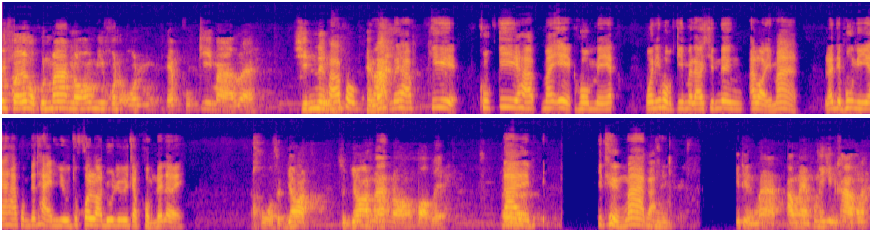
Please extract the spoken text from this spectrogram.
ยเฟิร์สขอบคุณมากน้องมีคนโอนเอฟคุกกี้มาด้วย ชิ้นหนึ่ง ครับผมเห็นปะ ฝากด้วยครับที่คุกกี้ครับ ไมเอกโฮมเมดวันนี้ผมกินไปแล้วชิ้นหนึ่งอร่อยมาก แล้วเดี๋ยวพรุ่งนี้นะครับผมจะถ่ายรีวิวทุกคนรอดูรีวิวจากผมได้เลย โอ้โหสุดยอด สุดยอดมากน้องบอกเลยได้เลยพี่คิดถึงมากอะ คิดถึงมาก เอาไงพรุ่งนี้กินข้าวปะล่ะ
